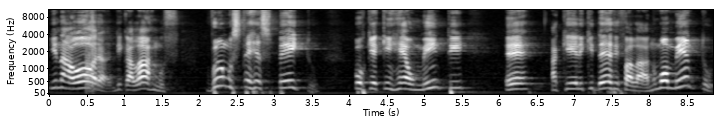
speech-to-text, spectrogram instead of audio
e, na hora de calarmos, vamos ter respeito, porque quem realmente é aquele que deve falar. No momento,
